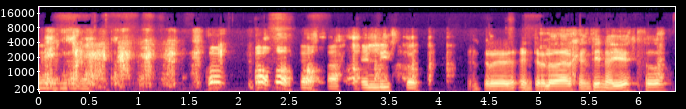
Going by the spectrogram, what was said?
Mía. Ya está, es listo. Entre, entre lo de Argentina y esto,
